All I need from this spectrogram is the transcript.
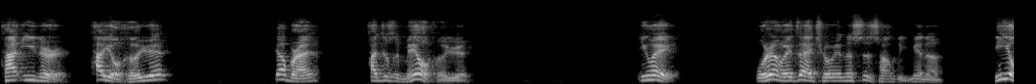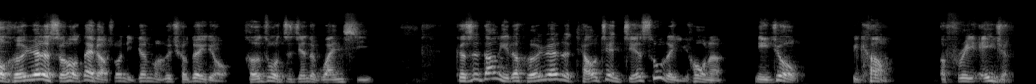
他 either 他有合约，要不然他就是没有合约。因为我认为在球员的市场里面呢，你有合约的时候，代表说你跟某个球队有合作之间的关系。可是当你的合约的条件结束了以后呢，你就 become a free agent。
